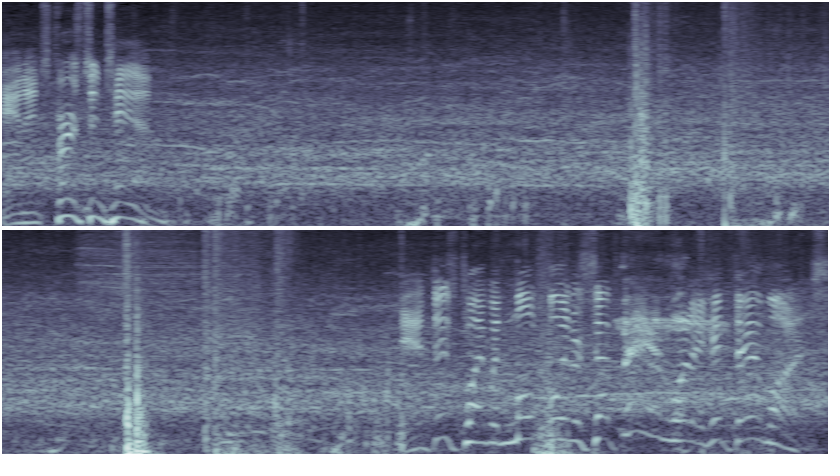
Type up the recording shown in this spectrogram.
And it's first and ten. At this point, with multiple interceptions, man, what a hit that was.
